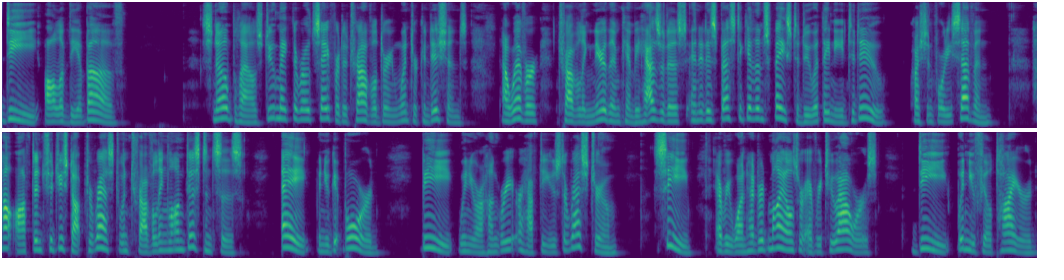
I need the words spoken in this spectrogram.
D. All of the above. Snow plows do make the road safer to travel during winter conditions. However, traveling near them can be hazardous, and it is best to give them space to do what they need to do. Question 47. How often should you stop to rest when traveling long distances? A. When you get bored. B. When you are hungry or have to use the restroom. C. Every 100 miles or every two hours. D. When you feel tired.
